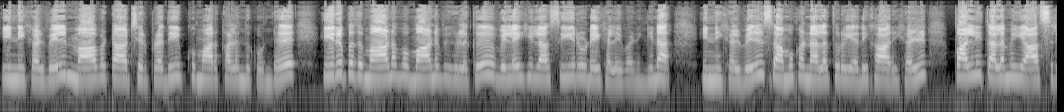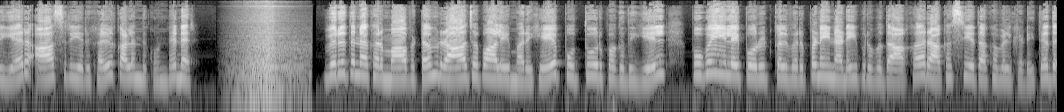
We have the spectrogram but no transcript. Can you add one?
இந்நிகழ்வில் மாவட்ட ஆட்சியர் பிரதீப் குமார் கலந்து கொண்டு இருபது மாணவ மாணவிகளுக்கு விலையில்லா சீருடைகளை வழங்கினார். இந்நிகழ்வில் சமூக நலத்துறை அதிகாரிகள் பள்ளி தலைமை ஆசிரியர் ஆசிரியர்கள் கலந்து கொண்டனர் விருதுநகர் மாவட்டம் ராஜபாளையம் அருகே புத்தூர் பகுதியில் புகையிலை பொருட்கள் விற்பனை நடைபெறுவதாக ரகசிய தகவல் கிடைத்தது.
